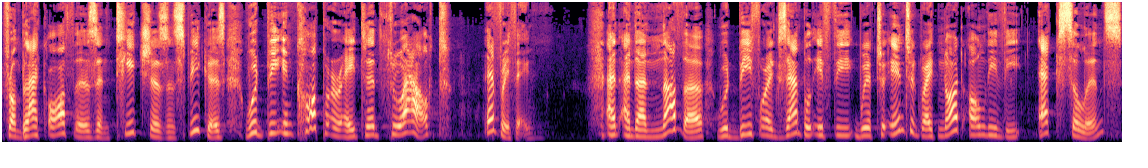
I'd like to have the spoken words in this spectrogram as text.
from black authors and teachers and speakers would be incorporated throughout everything. And, and another would be, for example, if the, we're to integrate not only the excellence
